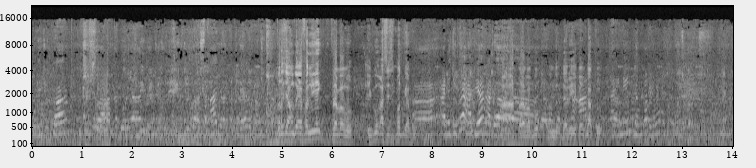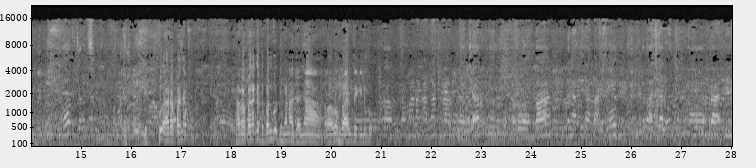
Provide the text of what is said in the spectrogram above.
10 juta, juara keduanya 7 juta setengah, juara ketiganya 5 juta. Terus yang untuk event ini berapa bu? Ibu kasih support nggak bu? Eh, ada juga hadiah, ada, Ah, ada- berapa, Bu, ada untuk dari. Pemkab, Bu? Nah ini Pemkab Bu. Oh 700 ribu. Bu harapannya harapannya ke depan bu dengan adanya eh, lomba MTQ ini bu. Pertama anak-anak eh, belajar untuk berlomba dengan tidak takut, belajar untuk eh, berani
